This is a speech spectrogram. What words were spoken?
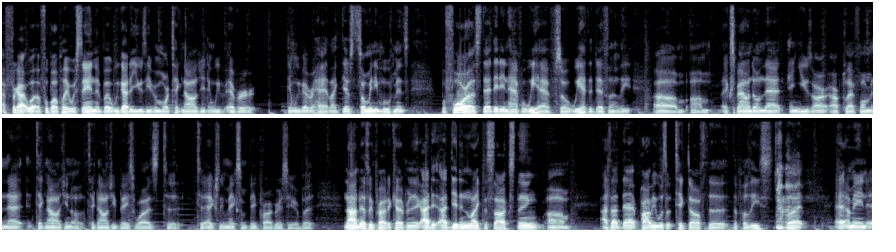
I forgot what a football player was saying, it, but we got to use even more technology than we've ever than we've ever had. Like there's so many movements before us that they didn't have what we have, so we had to definitely um, um, expound on that and use our, our platform and that technology, you know, technology based wise to to actually make some big progress here. But no, I'm definitely proud of Kaepernick. I, di- I didn't like the socks thing. Um, I thought that probably was ticked off the the police, but. I I mean,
